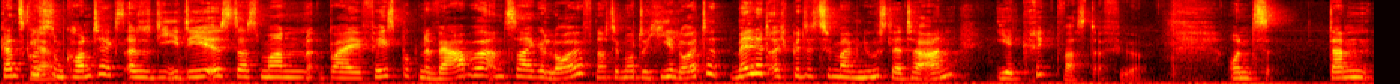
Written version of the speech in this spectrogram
Ganz kurz ja. zum Kontext. Also die Idee ist, dass man bei Facebook eine Werbeanzeige läuft nach dem Motto, hier Leute, meldet euch bitte zu meinem Newsletter an, ihr kriegt was dafür. Und dann,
